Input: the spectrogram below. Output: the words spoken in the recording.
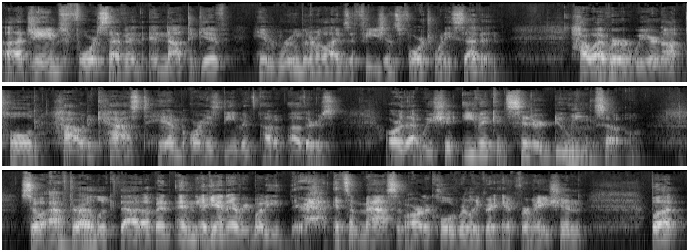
uh, James 4 7, and not to give him room in our lives, Ephesians 4 27. However, we are not told how to cast him or his demons out of others, or that we should even consider doing so. So after I looked that up, and, and again, everybody, it's a massive article, really great information. But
